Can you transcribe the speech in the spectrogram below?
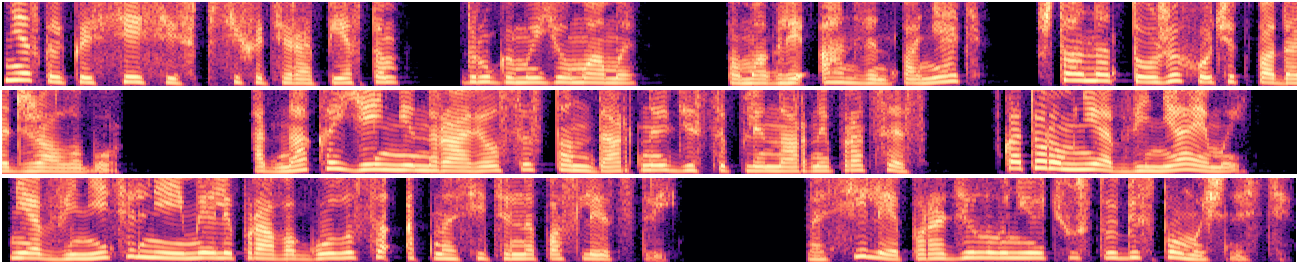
несколько сессий с психотерапевтом, другом ее мамы, помогли Анвин понять, что она тоже хочет подать жалобу. Однако ей не нравился стандартный дисциплинарный процесс, в котором ни обвиняемый, ни обвинитель не имели права голоса относительно последствий. Насилие породило у нее чувство беспомощности.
